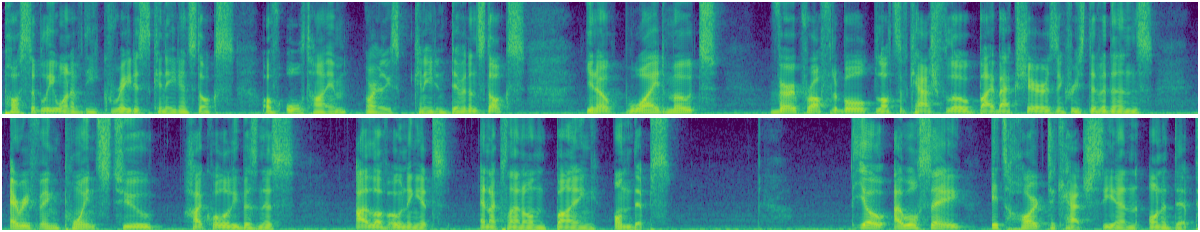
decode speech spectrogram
possibly one of the greatest Canadian stocks of all time, or at least Canadian dividend stocks. You know, wide moat, very profitable, lots of cash flow, buyback shares, increased dividends. Everything points to high quality business. I love owning it, and I plan on buying on dips. Yo, I will say, it's hard to catch CN on a dip.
